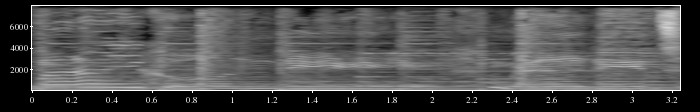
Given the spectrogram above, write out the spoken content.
ไหมคนดี แม้ดีใช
